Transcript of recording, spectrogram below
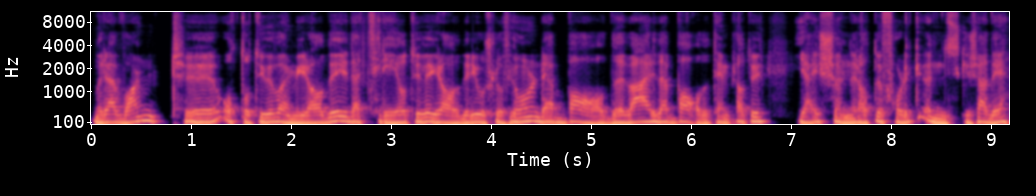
når det er varmt, uh, eh, 28 varmegrader, det er 23 grader i Oslofjorden, det er badevær, det er badetemperatur. Jeg skjønner at folk ønsker seg det.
